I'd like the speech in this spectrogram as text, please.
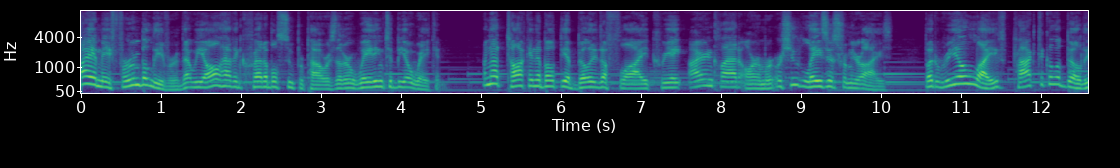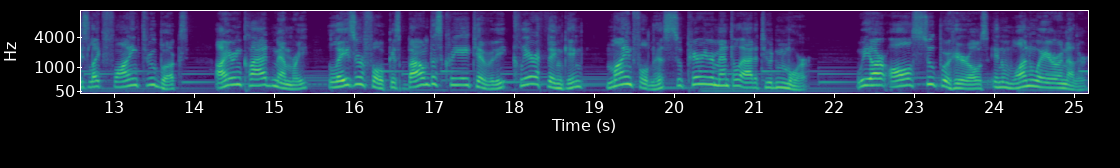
I am a firm believer that we all have incredible superpowers that are waiting to be awakened. I'm not talking about the ability to fly, create ironclad armor, or shoot lasers from your eyes, but real life, practical abilities like flying through books, ironclad memory, laser focus, boundless creativity, clear thinking, mindfulness, superior mental attitude, and more. We are all superheroes in one way or another.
